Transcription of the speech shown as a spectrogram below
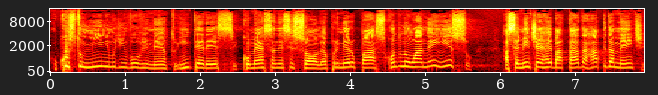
O custo mínimo de envolvimento, interesse, começa nesse solo, é o primeiro passo. Quando não há nem isso, a semente é arrebatada rapidamente.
